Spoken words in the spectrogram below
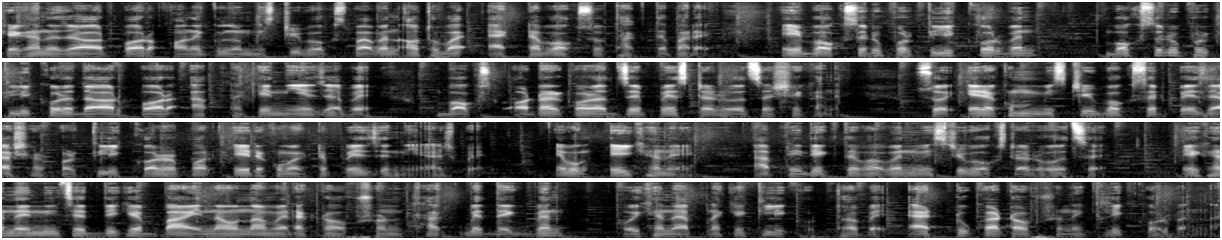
সেখানে যাওয়ার পর অনেকগুলো মিস্ট্রি বক্স পাবেন অথবা একটা বক্সও থাকতে পারে। এই বক্সের উপর ক্লিক করবেন। বক্সের উপর ক্লিক করে দেওয়ার পর আপনাকে নিয়ে যাবে বক্স অর্ডার করার যে পেজটা রয়েছে সেখানে। সো এরকম মিস্ট্রি বক্সের পেজে আসার পর ক্লিক করার পর, এরকম একটা পেজে নিয়ে আসবে। এবং এইখানে আপনি দেখতে পাবেন মিস্ট্রি বক্সটা রয়েছে। এখানে নিচের দিকে বাই নাও নামের একটা অপশন থাকবে, দেখবেন। ওইখানে আপনাকে ক্লিক করতে হবে। অ্যাড টু কাট অপশনে ক্লিক করবেন না।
